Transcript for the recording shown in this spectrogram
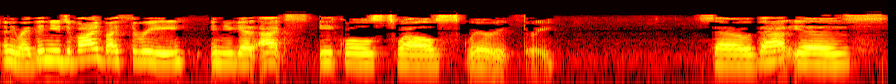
Anyway, then you divide by 3 and you get x equals 12 square root 3. So that is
